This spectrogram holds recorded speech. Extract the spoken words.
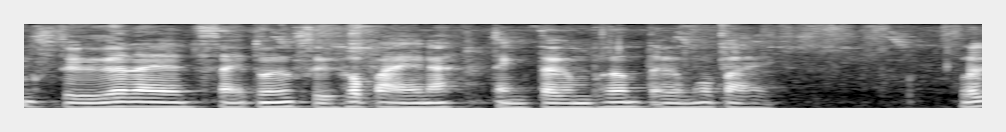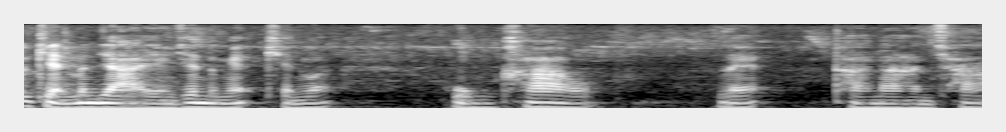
นังสืออะไรใส่ตัวหนังสือเข้าไปนะ แต่งเติมเพิ่มเติมเข้าไป แล้วเขียนบรรยายอย่างเช่นตรงนี้เขียนว่าหุงข้าว และทานอาหารเช้า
